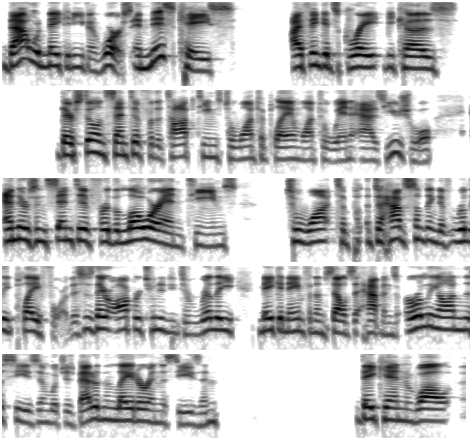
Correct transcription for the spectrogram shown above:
that would make it even worse. In this case, I think it's great because there's still incentive for the top teams to want to play and want to win as usual. And there's incentive for the lower end teams to want to to have something to really play for. This is their opportunity to really make a name for themselves. It happens early on in the season, which is better than later in the season they can, while uh,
